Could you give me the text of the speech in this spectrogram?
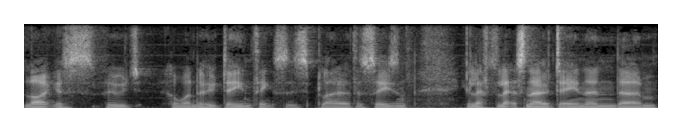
like as? Who would I wonder who Dean thinks is player of the season. You'll have to let us know, Dean and um,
